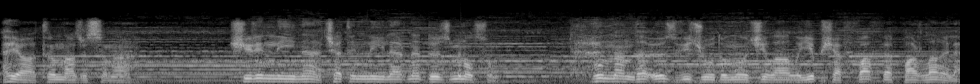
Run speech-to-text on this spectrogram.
həyatın acısına, şirinliyinə, çətinliklərinə dözmün olsun. Bundan da öz vücudunu cilalayıb şəffaf və parlaq elə.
